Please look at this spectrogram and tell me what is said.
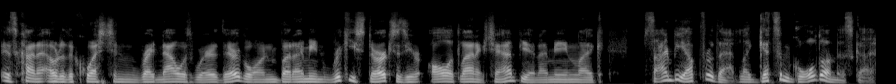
is kind of out of the question right now with where they're going. But I mean, Ricky Starks is your all Atlantic champion. I mean, like, sign me up for that. Like, get some gold on this guy.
